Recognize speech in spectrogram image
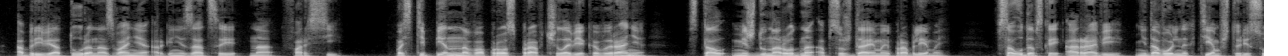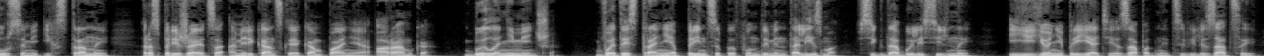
– аббревиатура названия организации на фарси. Постепенно вопрос прав человека в Иране стал международно обсуждаемой проблемой. В Саудовской Аравии, недовольных тем, что ресурсами их страны распоряжается американская компания «Арамка», было не меньше. В этой стране принципы фундаментализма всегда были сильны, и ее неприятие западной цивилизации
